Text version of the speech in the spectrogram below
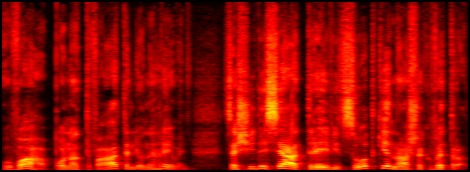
Увага! Понад 2 трильйони гривень. Це 63% наших витрат.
